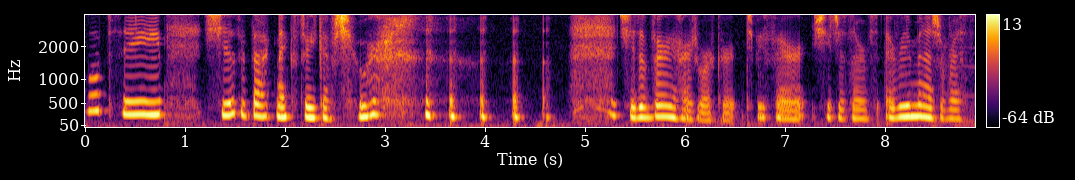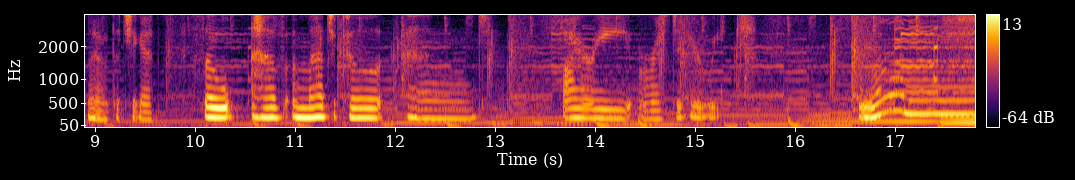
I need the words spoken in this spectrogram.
Whoopsie. She'll be back next week, I'm sure. She's a very hard worker. To be fair, she deserves every minute of rest now that she gets. So have a magical and fiery rest of your week. Salami!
